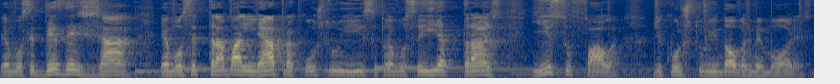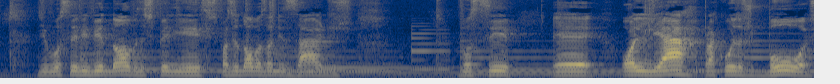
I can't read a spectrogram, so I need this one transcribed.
é você desejar, é você trabalhar para construir isso, para você ir atrás. Isso fala de construir novas memórias de você viver novas experiências, fazer novas amizades, você é, olhar para coisas boas,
